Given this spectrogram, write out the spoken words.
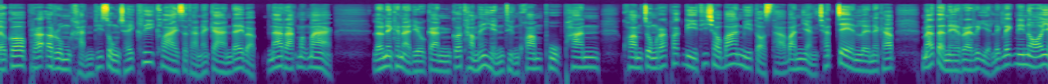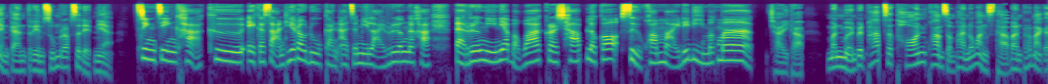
ล้วก็พระอารมณ์ขันที่ทรงใช้คลี่คลายสถานการณ์ได้แบบน่ารักมากๆ แล้วในขณะเดียวกันก็ทำให้เห็นถึงความผูกพัน ความจงรักภักดีที่ชาวบ้านมีต่อสถาบันอย่างชัดเจนเลยนะครับ แม้แต่ในรายละเอียดเล็ก ๆ น้อยๆอย่างการเตรียมซุ้มรับเสด็จเนี่ยจริง ๆ ค่ะ คือเอกสารที่เราดูกันอาจจะมีหลายเรื่องนะคะ แต่เรื่องนี้เนี่ยแบบว่ากระชับแล้วก็สื่อความหมายได้ดีมากๆ ใช่ครับ มันเหมือนเป็นภาพสะท้อนความสัมพันธ์ระหว่างสถาบันพระมหาก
